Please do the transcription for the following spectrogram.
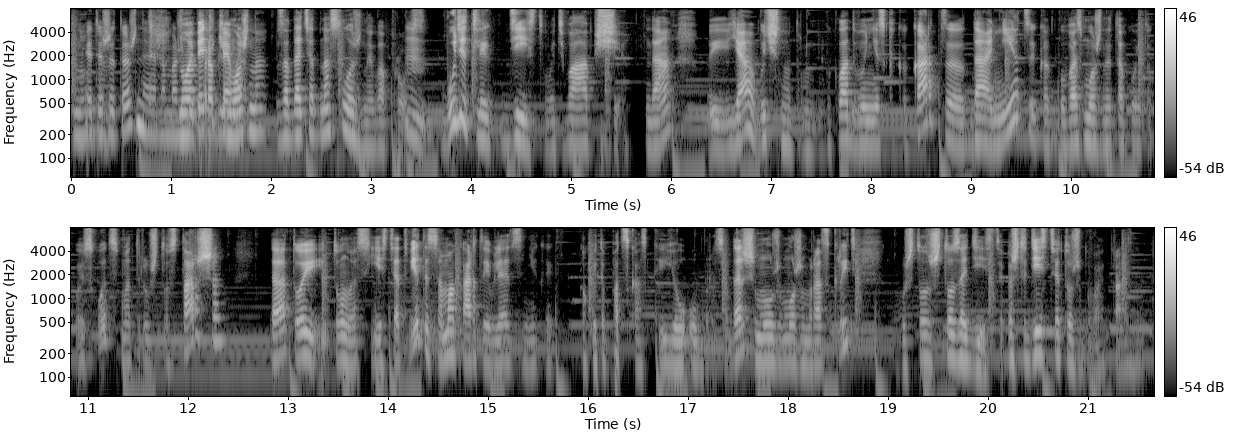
Ну, это же тоже, наверное, может Но быть опять-таки можно задать односложный вопрос. Mm. Будет ли действовать вообще? Да, и я обычно там выкладываю несколько карт, да, нет, и как бы возможно такой такой исход, смотрю, что старше, да, то, и, то у нас есть ответ, и сама карта является некой какой-то подсказкой ее образа. Дальше мы уже можем раскрыть, что, что за действие. Потому что действия тоже бывают разные.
